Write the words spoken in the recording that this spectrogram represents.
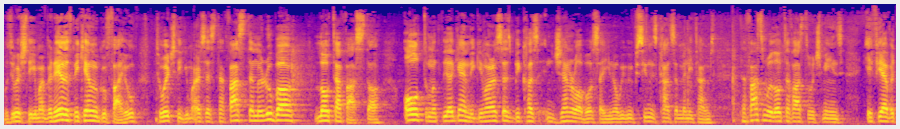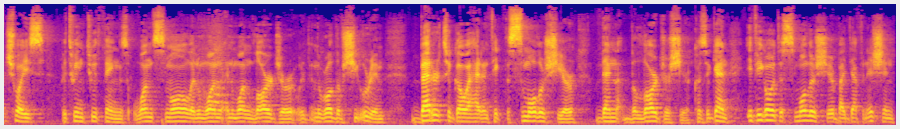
to which the Gemara gufayu, to which the Gemara says tafasta meruba lo tafasta. Ultimately, again, the Gemara says because in general, say, you know, we, have seen this concept many times. Tafasta meruba lo tafasta, which means if you have a choice between two things, one small and one and one larger, in the world of shiurim, better to go ahead and take the smaller shiur than the larger shiur. Because again, if you go with the smaller shiur, by definition,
